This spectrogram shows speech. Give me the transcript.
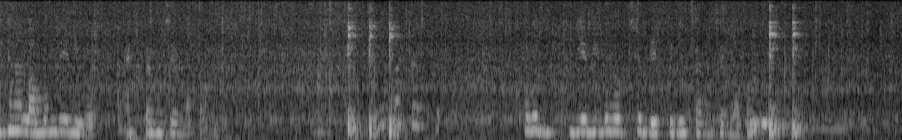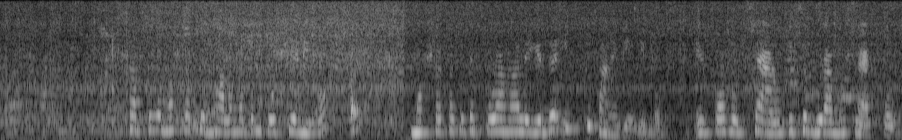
এখানে লবণ দিয়ে দিব এক চামচের মতন হলুদ দিয়ে দিব হচ্ছে দেড় টেবিল চামচের মতন সবগুলো মশলা খুব ভালো মতন কষিয়ে নিব। মশলাটা যাতে পোড়া না লেগে যায়, একটু পানি দিয়ে দিব। এরপর হচ্ছে আরও কিছু গুঁড়া মশলা অ্যাড করব।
